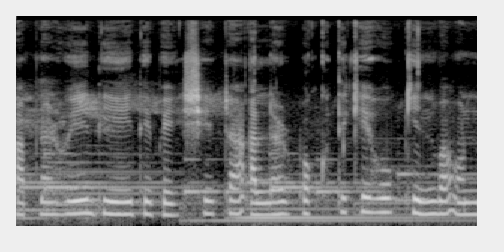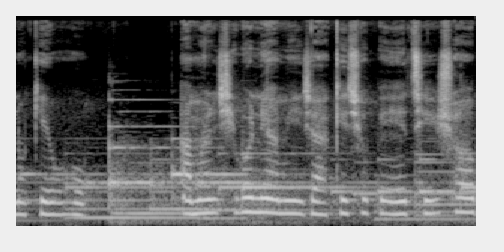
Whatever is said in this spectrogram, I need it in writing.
আপনার হয়ে দিয়েই দেবে। সেটা আল্লাহর পক্ষ থেকে হোক কিংবা অন্য কেউ হোক। আমার জীবনে আমি যা কিছু পেয়েছি, সব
